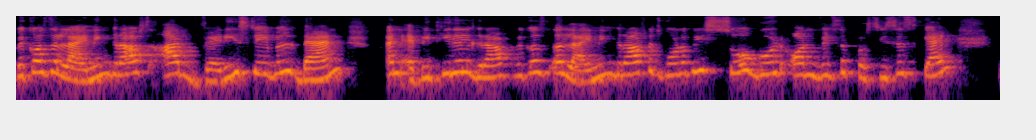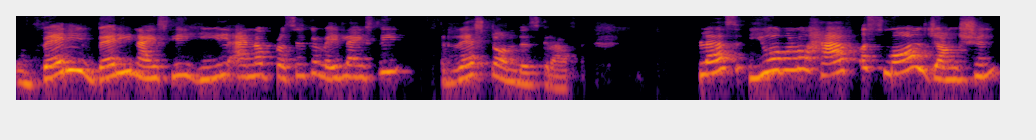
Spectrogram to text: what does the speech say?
because the lining grafts are very stable than an epithelial graft because the lining graft is going to be so good on which the prosthesis can very, very nicely heal and a prosthesis can very nicely rest on this graft. Plus, you are going to have a small junction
